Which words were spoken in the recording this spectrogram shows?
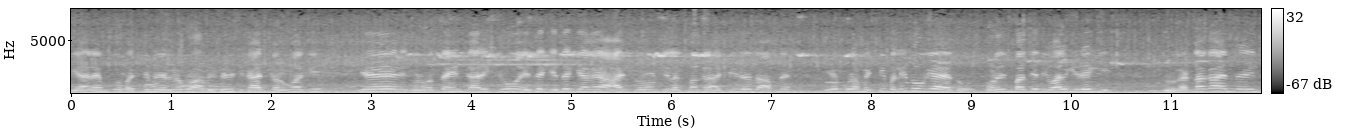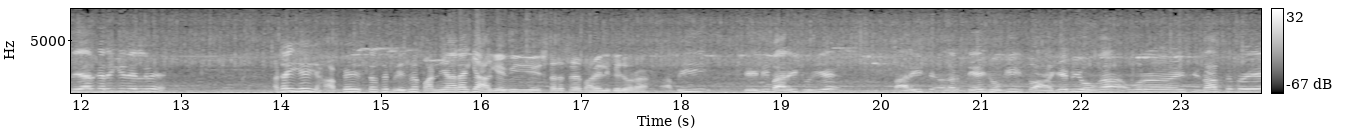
डीआरएम को, पश्चिम रेलवे को, अभी फिर शिकायत करूँगा कि ये गुणवत्ताहीन कार्य क्यों ऐसे कैसे किया गया? आठ करोड़ की लगभग राशि से तो आपने ये पूरा मिट्टी पलित हो गया है तो। थोड़े दिन बाद ये दीवार गिरेगी। दुर्घटना का इंतज़ार करेगी रेलवे अच्छा ये यहाँ पे इस तरह से ब्रिज में पानी आ रहा है कि आगे भी इस तरह से पानी लीकेज हो रहा है? अभी पहली बारिश हुई है। बारिश अगर तेज होगी तो आगे भी होगा और इस हिसाब से तो ये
